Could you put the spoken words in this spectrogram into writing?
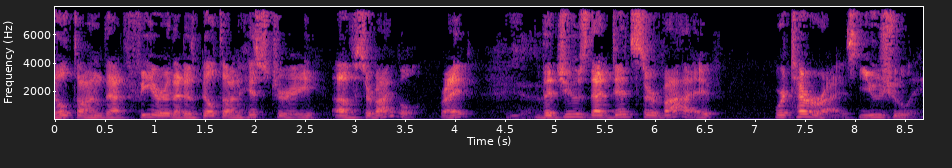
built on that fear that is built on history of survival, right? yeah. The Jews that did survive were terrorized, usually.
